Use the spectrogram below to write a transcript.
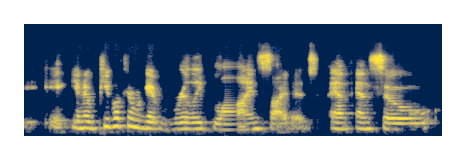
it, you know, people can get really blindsided. And, and so,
